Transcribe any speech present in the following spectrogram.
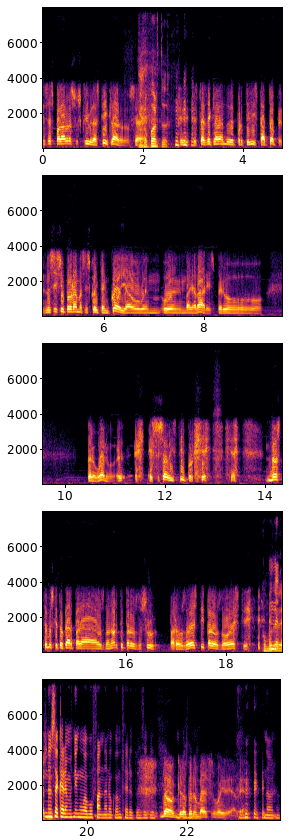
esas palabras suscríbelas ti, claro, o sea, por suposto. Te, te estás declarando deportivista a tope. Non sei se o programa se escoita en Coia ou en, ou en Valladares, pero Pero bueno, eh, eh, eso xa distí porque nós temos que tocar para os do norte e para os do sur, para os do este e para os do oeste. Como debe ser. Non sacaremos ninguna bufanda no concerto, así que... Non, creo no, que non vai ser boa idea. Non, non.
